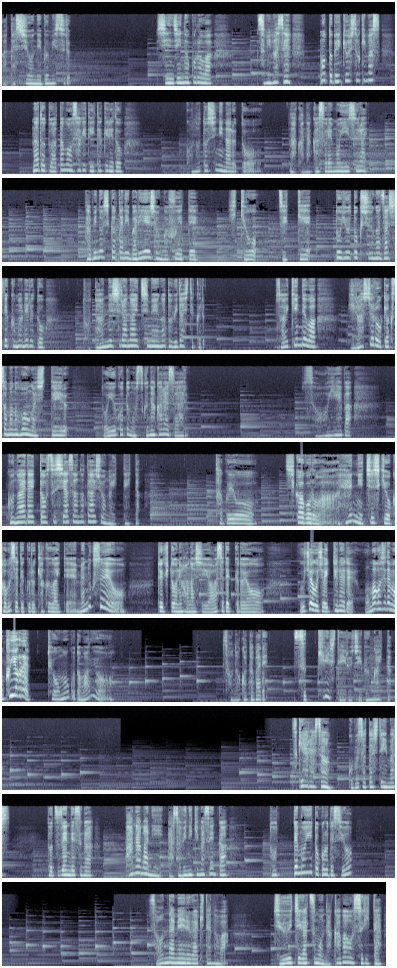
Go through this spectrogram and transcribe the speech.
私を寝踏みする。新人の頃は、すみません、もっと勉強しておきます。などと頭を下げていたけれど、この年になると、なかなかそれも言いづらい。旅の仕方にバリエーションが増えて、秘境、絶景という特集が雑誌で組まれると、途端に知らない地名が飛び出してくる。最近ではいらっしゃるお客様の方が知っているということも少なからずある。そういえば、この間行ったお寿司屋さんの大将が言っていた。たくよ、近頃は変に知識をかぶせてくる客がいてめんどくせえよ。適当に話合わせてっけどよ。ぐちゃぐちゃ言ってねえで、お任せでも食いやがれって思うこともあるよ。その言葉ですっきりしている自分がいた。月原さん、ご無沙汰しています。突然ですが、パナマに遊びに来ませんか？とってもいいところですよ。そんなメールが来たのは、11月も半ばを過ぎた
